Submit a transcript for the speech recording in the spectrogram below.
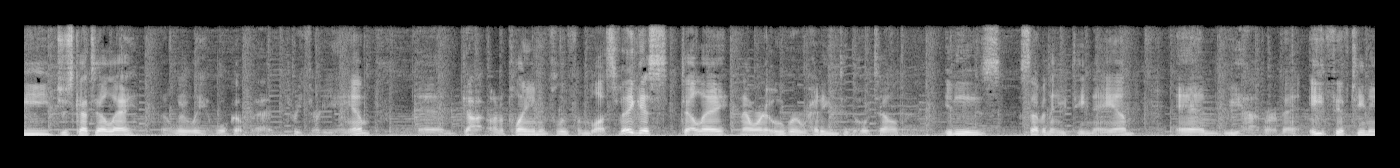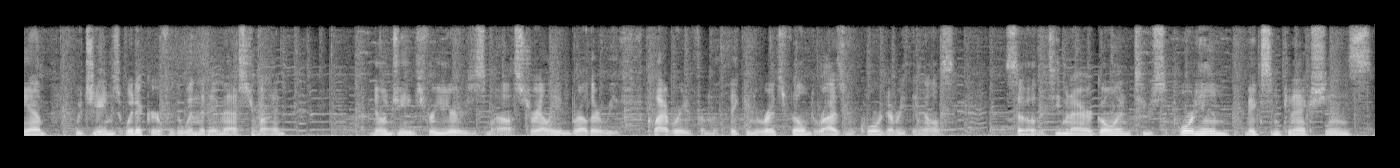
We just got to LA. I literally woke up at 3:30 a.m. and got on a plane and flew from Las Vegas to LA. Now we're in an Uber. We're heading to the hotel. It is 7:18 a.m. And we have our event 8:15 a.m. with James Whitaker for the Win the Day Mastermind. I've known James for years. He's my Australian brother. We've collaborated from the Thick and Rich film to Rise and Record everything else. So the team and I are going to support him, make some connections,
